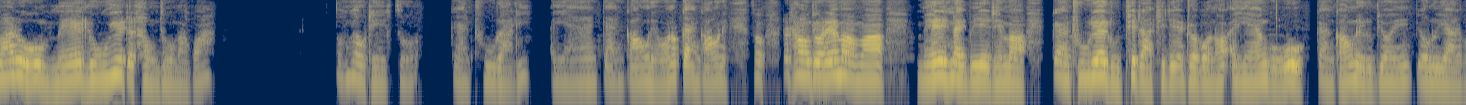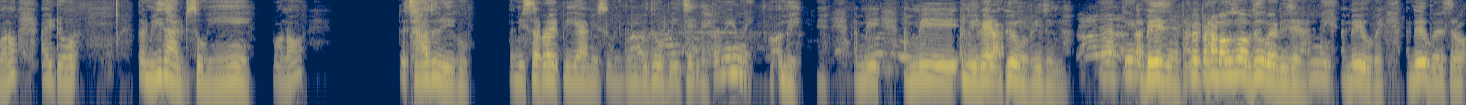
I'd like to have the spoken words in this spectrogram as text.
မတို့မဲလူကြီးတစ်ထောင်ကျော်မှာကွာ သုံးယောက်တည်းဆိုတော့ကန်ထူးတာလीအရန်ကန်ကောင်းတယ်ဗောနော်ကန်ကောင်းတယ်ဆိုတော့တစ်ထောင်ကျော်ထဲမှာမှမဲတွေနှိုက်ပေးတဲ့အထဲမှာကန်ထူးတဲ့လူဖြစ်တာဖြစ်တဲ့အတွက်ဗောနော်အရန်ကိုကန်ကောင်းတယ်လို့ပြောရင်ပြောလို့ရတယ်ဗောနော်အဲ့တော့သမီးသာဆိုရင်ဗောနော်တခြားသူတွေကို သမီး surprise ပေးရမယ်ဆိုရင်သမီးဘယ်သူ့ကိုပေးခြင်းလဲတမီးမေဟောအမေအမေအမေအမေပဲလားအဖေကိုမပေးခြင်းဘူးလားအဲပေးအပေးခြင်းဒါပေမဲ့ပထမဆုံးကဘယ်သူ့ကိုပဲပေးခြင်းလားအမေအမေကိုပဲအမေကိုပဲဆိုတော့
